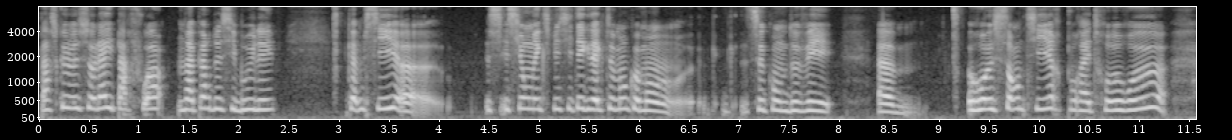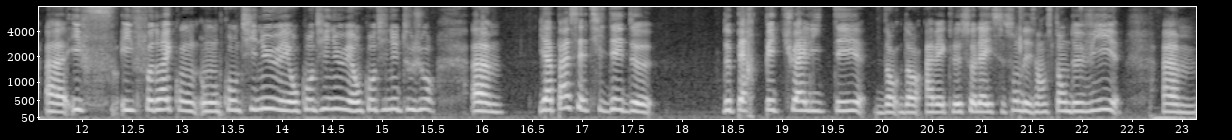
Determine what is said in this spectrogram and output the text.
Parce que le soleil, parfois, on a peur de s'y brûler. Comme si, euh, si, on explicitait exactement comment ce qu'on devait euh, ressentir pour être heureux. Euh, il, faudrait qu'on continue et on continue et on continue toujours. Il euh, n'y a pas cette idée de, de perpétualité dans, avec le soleil. Ce sont des instants de vie. Euh,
